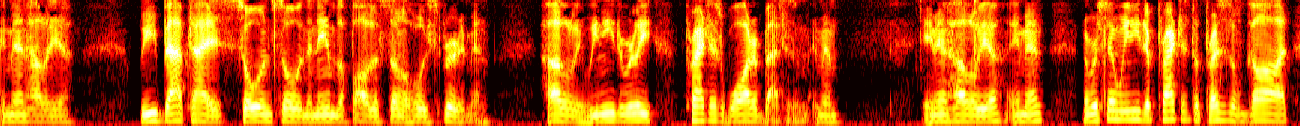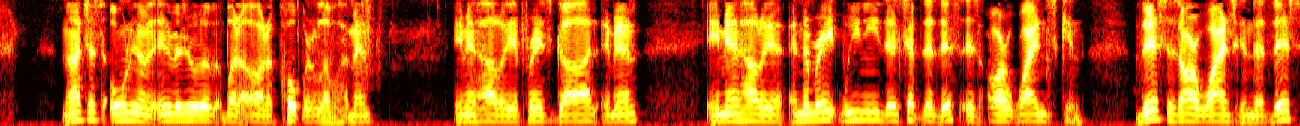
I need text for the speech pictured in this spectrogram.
Amen. Hallelujah. We baptize so and so in the name of the Father, the Son, and the Holy Spirit. Amen. Hallelujah. We need to really practice water baptism. Amen. Amen. Hallelujah. Amen. Number seven, we need to practice the presence of God, not just only on an individual level, but on a corporate level. Amen. Amen. Hallelujah. Praise God. Amen. Amen. Hallelujah. And number eight, we need to accept that this is our wineskin. this is our wineskin, that this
